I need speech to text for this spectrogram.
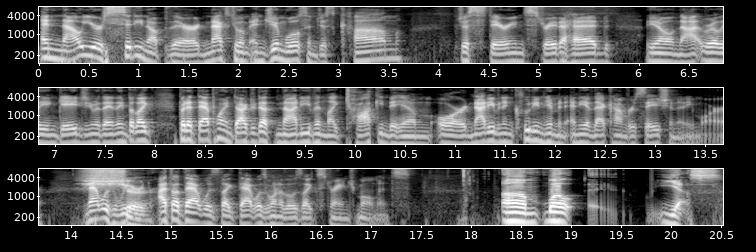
And now you're sitting up there next to him and Jim Wilson just calm, just staring straight ahead, you know, not really engaging with anything. But like but at that point Dr. Death not even like talking to him or not even including him in any of that conversation anymore. And that was weird. I thought that was like that was one of those like strange moments. Um, well, uh, yes.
